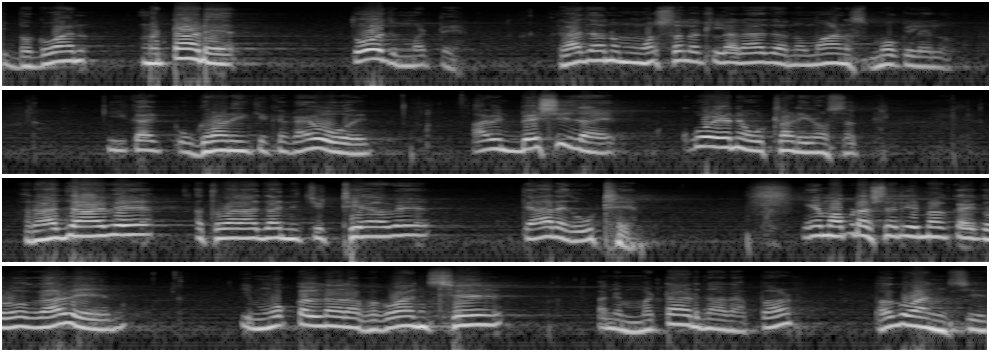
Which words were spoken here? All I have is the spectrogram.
એ ભગવાન મટાડે તો જ મટે. રાજાનો મોસલ એટલે રાજાનો માણસ મોકલેલો. એ કાંઈક ઉઘરાણી કે કંઈક આવ્યો હોય આવીને બેસી જાય, કોઈ એને ઉઠાડી ન શકે. રાજા આવે અથવા રાજાની ચિઠ્ઠી આવે, ત્યારે જ ઉઠે. એમ આપણા શરીરમાં કંઈક રોગ આવે, એ મોકલનારા ભગવાન છે અને મટાડનારા પણ ભગવાન છે.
